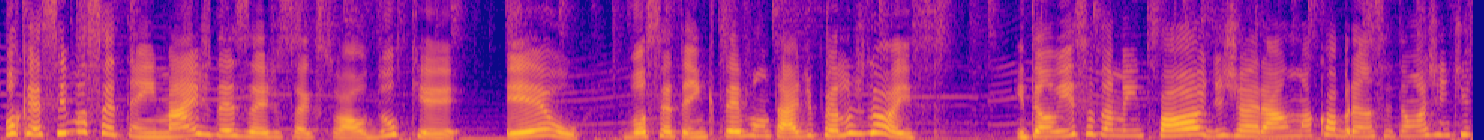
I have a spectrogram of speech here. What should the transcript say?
Porque se você tem mais desejo sexual do que eu, você tem que ter vontade pelos dois. Então isso também pode gerar uma cobrança. Então a gente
